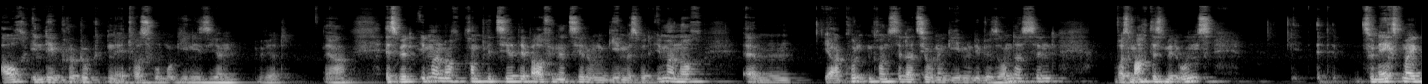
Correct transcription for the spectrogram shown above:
auch in den Produkten etwas homogenisieren wird. Ja, es wird immer noch komplizierte Baufinanzierungen geben, es wird immer noch ähm, ja, Kundenkonstellationen geben, die besonders sind. Was macht es mit uns? Zunächst mal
